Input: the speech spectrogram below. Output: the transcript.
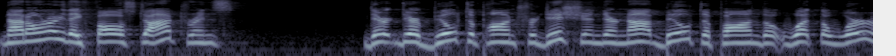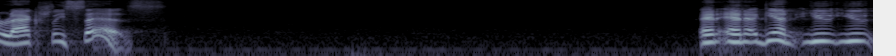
not only are they false doctrines, they're, they're built upon tradition, they're not built upon the, what the Word actually says. And, and again, you, you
